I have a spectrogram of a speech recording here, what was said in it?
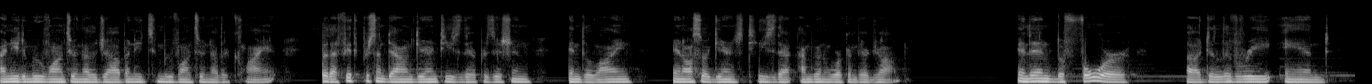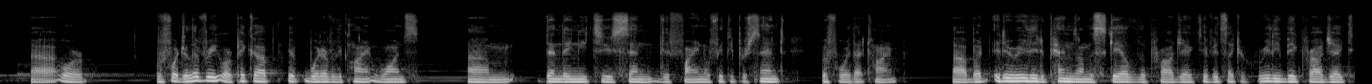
I need to move on to another job. I need to move on to another client. So that 50% down guarantees their position in the line and also guarantees that I'm going to work on their job and then before uh, delivery and uh, or before delivery or pickup, whatever the client wants, um, then they need to send the final 50% before that time. Uh, but it really depends on the scale of the project. If it's like a really big project,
